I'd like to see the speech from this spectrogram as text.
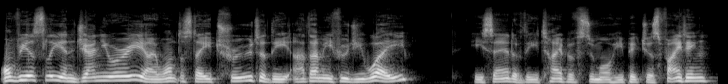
Obviously, in January, I want to stay true to the Atami Fuji way, he said of the type of sumo he pictures fighting.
